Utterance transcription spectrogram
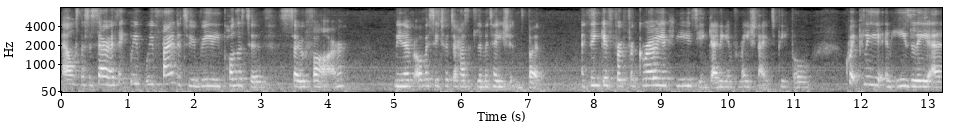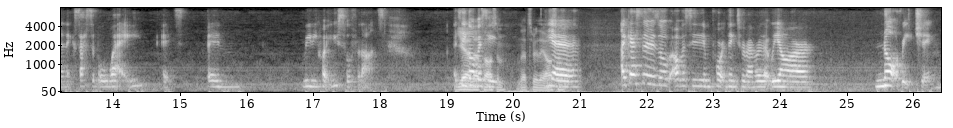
else necessarily. I think we've we've found it to be really positive so far. I mean, obviously Twitter has its limitations, but I think if for, for growing a community and getting information out to people quickly and easily and in an accessible way, it's been really quite useful for that. I yeah, that's awesome. That's really awesome. Yeah, I guess there is obviously the important thing to remember that we are not reaching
